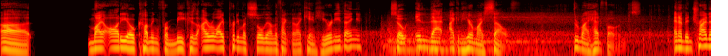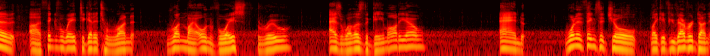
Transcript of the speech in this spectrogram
uh my audio coming from me because I rely pretty much solely on the fact that I can't hear anything. So in that I can hear myself through my headphones. And I've been trying to uh, think of a way to get it to run run my own voice through as well as the game audio. And one of the things that you'll like if you've ever done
